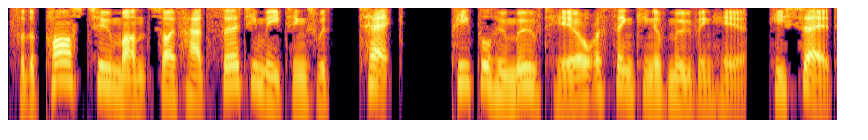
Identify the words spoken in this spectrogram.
For the past two months I've had 30 meetings with tech people who moved here or are thinking of moving here, he said.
